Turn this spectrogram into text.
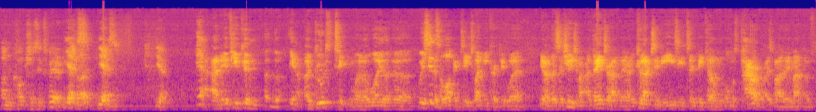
unconscious experience, yes, right? yes, yeah. Yeah, and if you can, uh, you know, a good team, well, a way that uh, we see this a lot in T20 cricket, where you know there's a huge amount of data out there. It could actually be easy to become almost paralysed by the amount of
